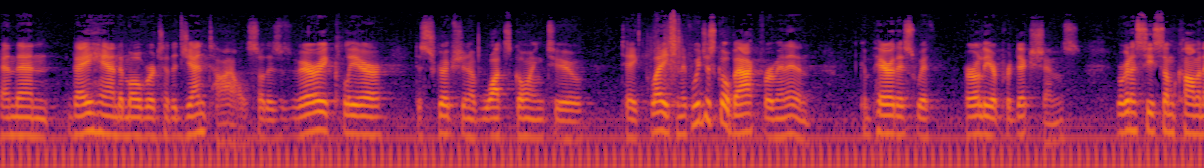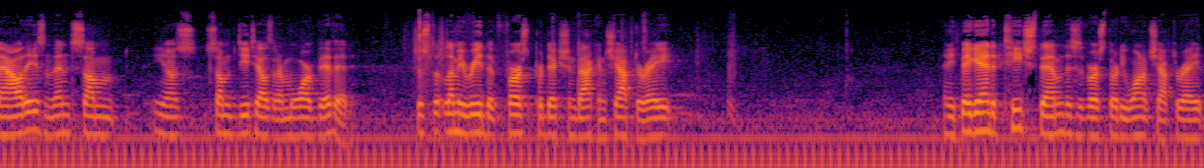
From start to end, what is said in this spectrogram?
and then they hand him over to the Gentiles. So there's a very clear description of what's going to take place. And if we just go back for a minute and compare this with earlier predictions, we're going to see some commonalities and then some, you know, some details that are more vivid. Just let me read the first prediction back in chapter 8. And he began to teach them, this is verse 31 of chapter 8,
